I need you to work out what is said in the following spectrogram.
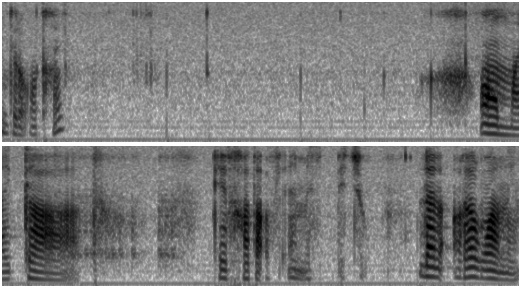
نديرو اوتري أو ماي جاد كاين خطأ في الام اس بي 2 لا لا غير وارنين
